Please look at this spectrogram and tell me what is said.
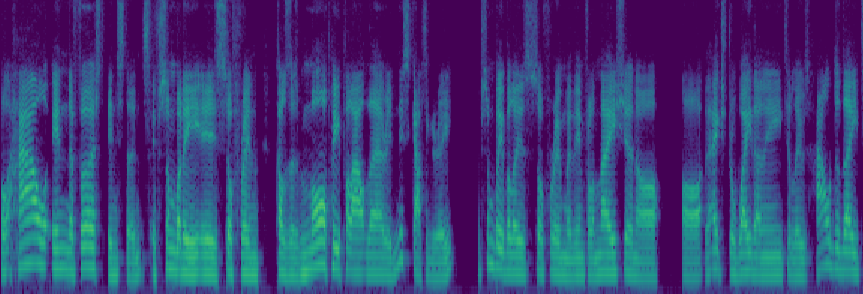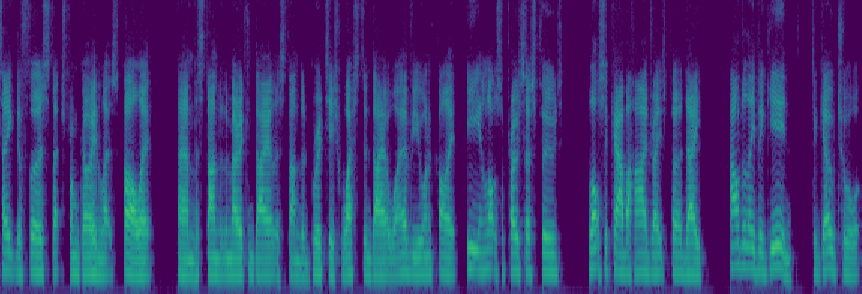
but how, in the first instance, if somebody is suffering, because there's more people out there in this category, if some people is suffering with inflammation or or the extra weight that they need to lose, how do they take the first steps from going, let's call it um, the standard American diet, the standard British Western diet, whatever you want to call it, eating lots of processed foods, lots of carbohydrates per day? How do they begin to go to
